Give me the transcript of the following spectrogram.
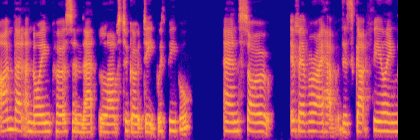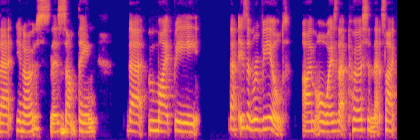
I'm that annoying person that loves to go deep with people. And so if ever I have this gut feeling that, you know, there's mm. something that might be that isn't revealed, I'm always that person that's like,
